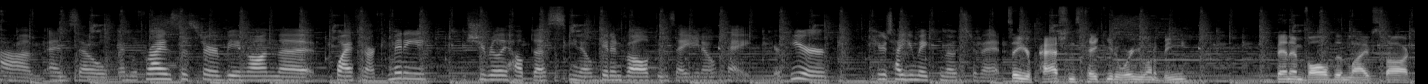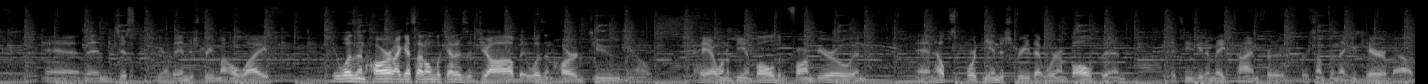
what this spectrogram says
Um, and so, and with Ryan's sister being on the YF&R committee, she really helped us, you know, get involved and say, you know, hey, you're here, here's how you make the most of it. Say your passions take you to where you want to be. Been involved in livestock and, and just, you know, the industry my whole life. It wasn't hard, I guess I don't look at it as a job. It wasn't hard to, you know, hey, I want to be involved in Farm Bureau and, and help support the industry that we're involved in, it's easy to make time for, for something that you care about.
